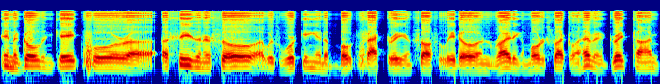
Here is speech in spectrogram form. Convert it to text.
in the Golden Gate for uh, a season or so. I was working in a boat factory in Sausalito and riding a motorcycle and having a great time.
